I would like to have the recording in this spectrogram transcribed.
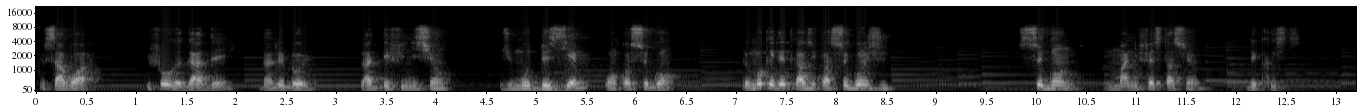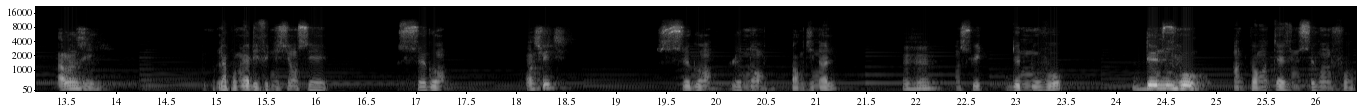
Pour savoir, il faut regarder dans l'hébreu la définition du mot deuxième ou encore second. Le mot qui était traduit par second jour, seconde manifestation de Christ. Allons-y. La première définition, c'est second. Ensuite, Second, le nombre ordinal. mhm, Ensuite, de nouveau, de nouveau. entre parenthèses, une seconde fois.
